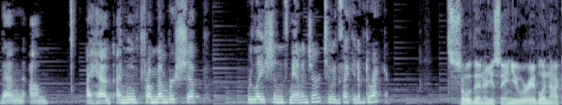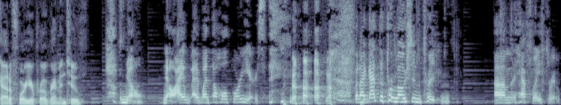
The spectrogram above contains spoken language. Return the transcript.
then um, I had, I moved from membership relations manager to executive director. So then are you saying you were able to knock out a four year program in two? No, no, I, I went the whole four years, but I got the promotion um, halfway through.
